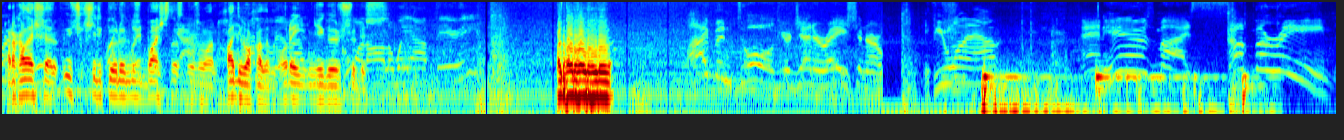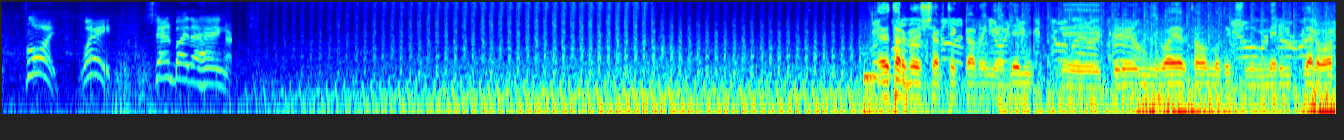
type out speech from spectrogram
Arkadaşlar 3 kişilik görevimiz başlasın o zaman. Hadi bakalım oraya gidince görüşürüz. I've been told your generation are. If you want out, And here's my submarine! Floyd, wait! Stand by the hangar. Evet arkadaşlar tekrardan geldim. Ee, görevimizi bayağı bir tamamladık. Şimdi mervitler var.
